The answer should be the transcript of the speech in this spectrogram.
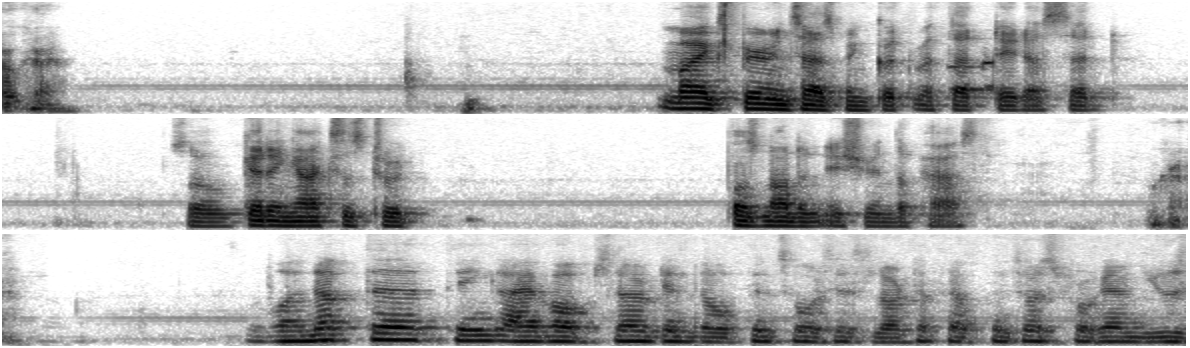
okay. My experience has been good with that data set. So getting access to it was not an issue in the past. Okay. One of the thing I've observed in the open source is a lot of open source program use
